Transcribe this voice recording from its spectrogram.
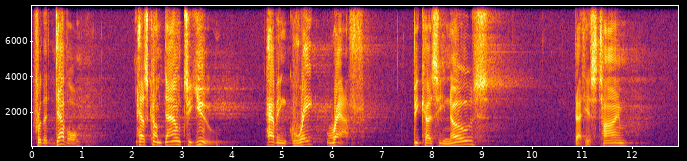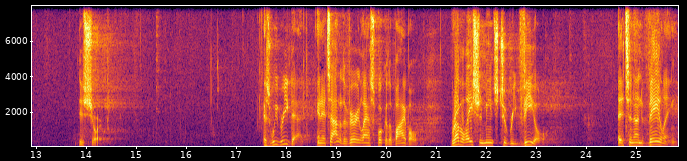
For the devil has come down to you having great wrath because he knows that his time is short. As we read that, and it's out of the very last book of the Bible, revelation means to reveal, it's an unveiling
